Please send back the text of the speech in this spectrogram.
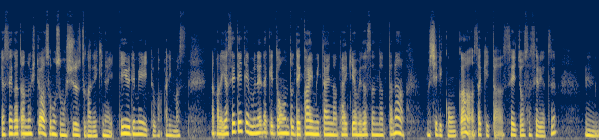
痩せ型の人はそもそも手術ができないっていうデメリットがあります。だから痩せてて胸だけドーンとでかいみたいな体型を目指すんだったら、シリコンか、さっき言った成長させるやつ、うん、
